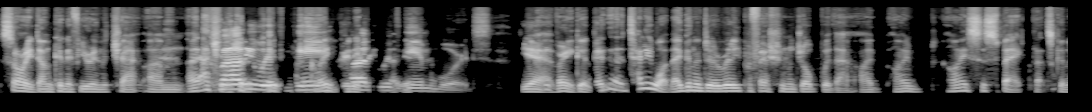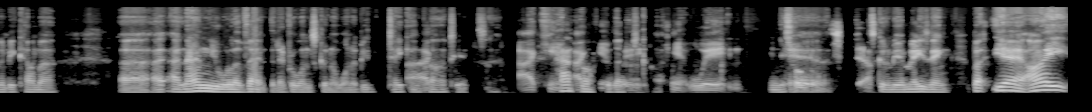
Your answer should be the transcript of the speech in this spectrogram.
Sorry, Duncan, if you're in the chat. Um, I actually cloudy with game great cloudy with it. game awards Yeah, very good. Gonna- tell you what, they're going to do a really professional job with that. I I I suspect that's going to become a uh, an annual event that everyone's going to want to be taking I- part in. So, i can't i can't wait guys. can't wait yeah, that's going to be amazing. But yeah, I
